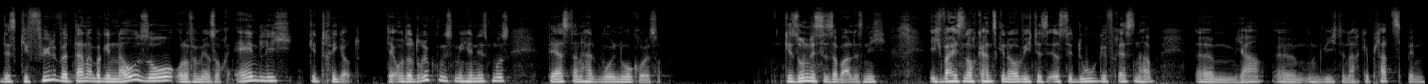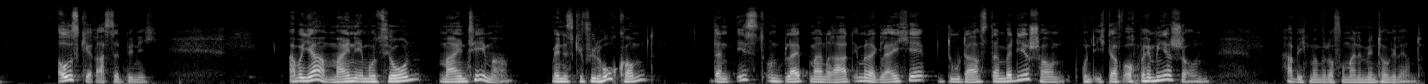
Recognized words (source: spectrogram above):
das Gefühl wird dann aber genauso oder von mir aus auch ähnlich getriggert. Der Unterdrückungsmechanismus, der ist dann halt wohl nur größer. Gesund ist es aber alles nicht. Ich weiß noch ganz genau, wie ich das erste Du gefressen habe. Ähm, ja, ähm, und wie ich danach geplatzt bin. Ausgerastet bin ich. Aber ja, meine Emotion, mein Thema. Wenn das Gefühl hochkommt, dann ist und bleibt mein Rat immer der gleiche. Du darfst dann bei dir schauen. Und ich darf auch bei mir schauen. Habe ich mal wieder von meinem Mentor gelernt.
